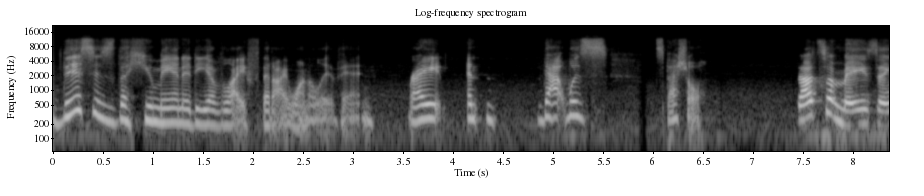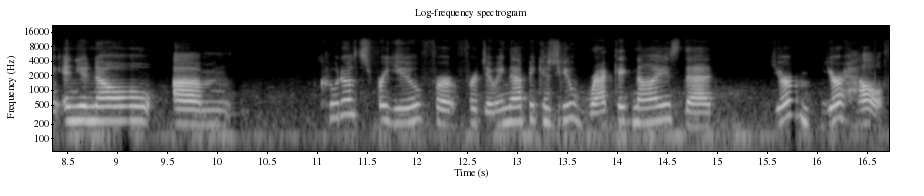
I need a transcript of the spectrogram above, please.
this is the humanity of life that I want to live in. Right. And that was special. That's amazing. And you know, um, kudos for you for for doing that because you recognize that your your health,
